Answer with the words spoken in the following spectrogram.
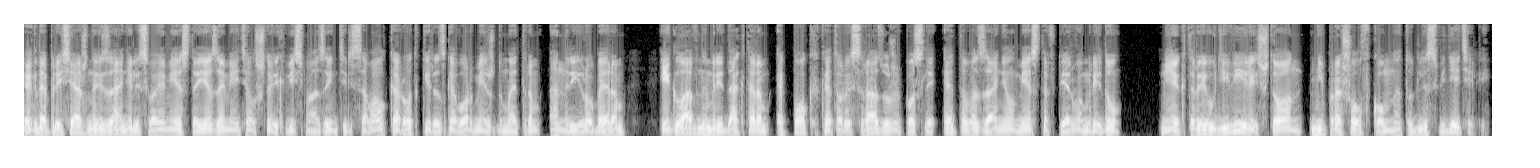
когда присяжные заняли свое место, я заметил, что их весьма заинтересовал короткий разговор между мэтром Анри Робером и главным редактором «Эпок», который сразу же после этого занял место в первом ряду. Некоторые удивились, что он не прошел в комнату для свидетелей.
